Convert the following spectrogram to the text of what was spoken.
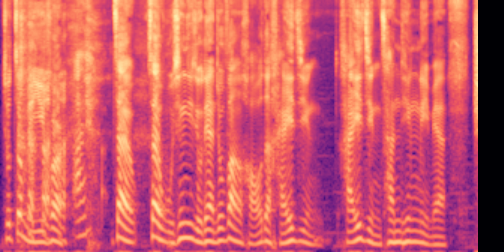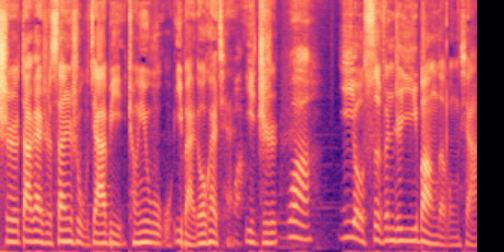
就这么一份儿 哎，在在五星级酒店就万豪的海景海景餐厅里面吃，大概是三十五加币乘以五，一百多块钱一只，哇，一又四分之一磅的龙虾，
